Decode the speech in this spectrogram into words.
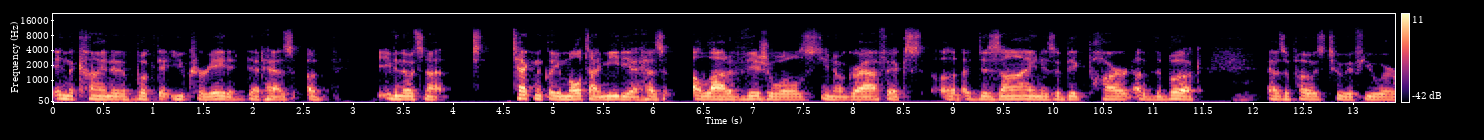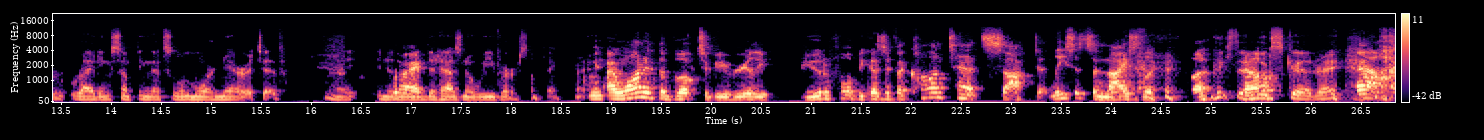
in the kind of book that you created that has a, even though it's not t- technically multimedia, has a lot of visuals, you know, graphics, a, a design is a big part of the book, mm-hmm. as opposed to if you were writing something that's a little more narrative, right? You know, the right. web that has no weaver or something. Right? I mean, I wanted the book to be really beautiful because if the content sucked, at least it's a nice looking book. at least it no? looks good, right? Yeah.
